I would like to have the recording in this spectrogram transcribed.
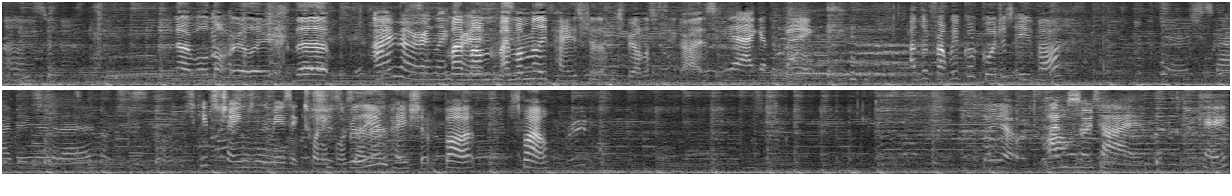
friends. Um, no, well, not really. The I'm her only my friend. mum, my mum really pays for them. To be honest with you guys. Yeah, I get the bank. At the front, we've got gorgeous Eva. yeah, she's vibing over there. She keeps changing the music 24 She's really impatient, but smile. So yeah, I'm so um, tired. Okay?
